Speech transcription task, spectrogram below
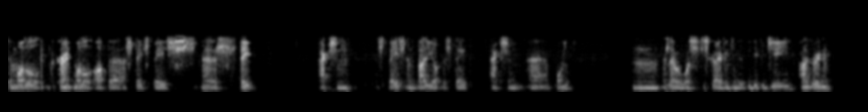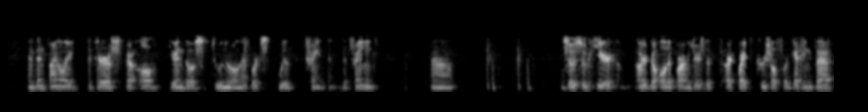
the model, the current model of the state space, uh, state action space and value of the state action uh, point. Um, as I was describing in the DDPG algorithm. And then finally, the Keras RL given those two neural networks will train them. The training, uh, so so here are the, all the parameters that are quite crucial for getting the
